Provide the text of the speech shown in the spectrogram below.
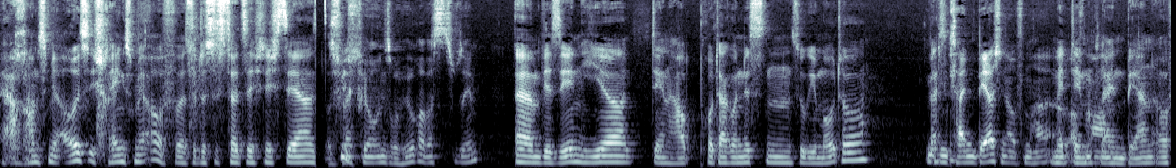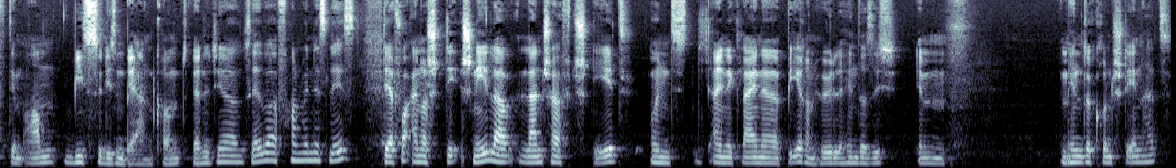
ja, rahm's mir aus, ich schränk's mir auf. Also das ist tatsächlich sehr. Das ist vielleicht für unsere Hörer was zu sehen. Ähm, wir sehen hier den Hauptprotagonisten Sugimoto Mit dem kleinen Bärchen auf dem Haar. mit dem Arm. kleinen Bären auf dem Arm. Wie es zu diesem Bären kommt, werdet ihr selber erfahren, wenn ihr es lest. Der vor einer Ste Schneelandschaft steht und eine kleine Bärenhöhle hinter sich im, im Hintergrund stehen hat.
